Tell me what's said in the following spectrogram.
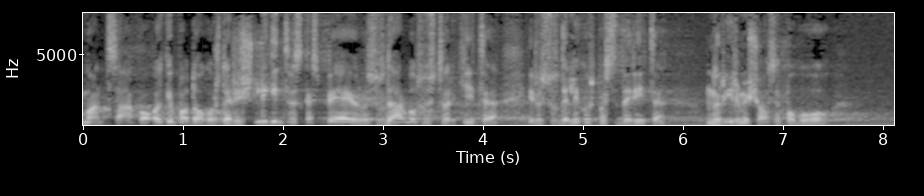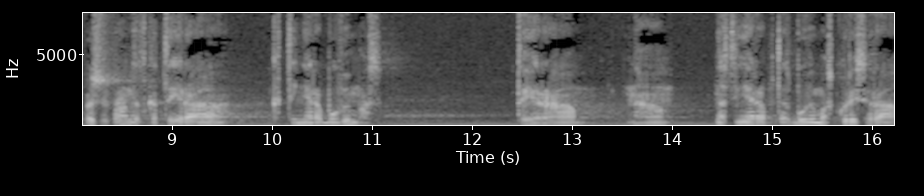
man sako, oi kaip patogu, aš dar išlyginti viską spėjau ir visus darbus susitvarkyti ir visus dalykus pasidaryti. Nu ir mišiuose pabuvau. Jūs suprantat, kad tai yra, kad tai nėra buvimas. Tai yra, na, na tai nėra tas buvimas, kuris yra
